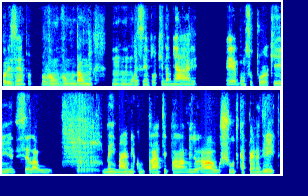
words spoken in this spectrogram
Por exemplo, vamos, vamos dar um, um, um exemplo aqui na minha área. É, vamos supor que, sei lá, o Neymar me contrate para melhorar o chute com a perna direita.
